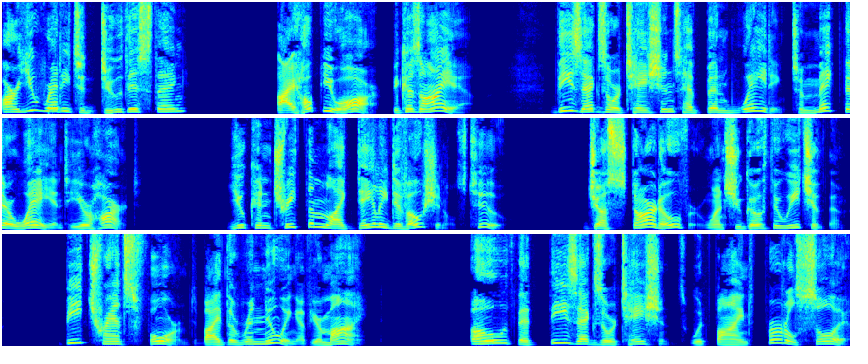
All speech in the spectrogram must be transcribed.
Are you ready to do this thing? I hope you are, because I am. These exhortations have been waiting to make their way into your heart. You can treat them like daily devotionals, too. Just start over once you go through each of them. Be transformed by the renewing of your mind. Oh, that these exhortations would find fertile soil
